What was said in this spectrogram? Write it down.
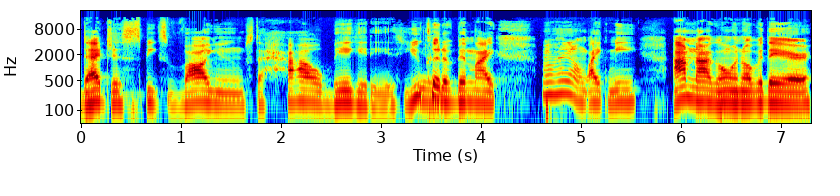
that just speaks volumes to how big it is. You could have been like, Mm, "They don't like me. I'm not going over there."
